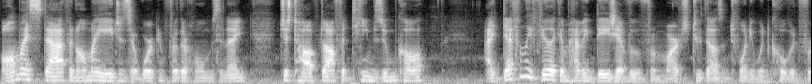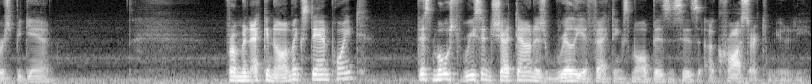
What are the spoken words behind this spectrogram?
All my staff and all my agents are working for their homes, and I just hopped off a team Zoom call I definitely feel like I'm having deja vu from March 2020 when COVID first began. From an economic standpoint, this most recent shutdown is really affecting small businesses across our community.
